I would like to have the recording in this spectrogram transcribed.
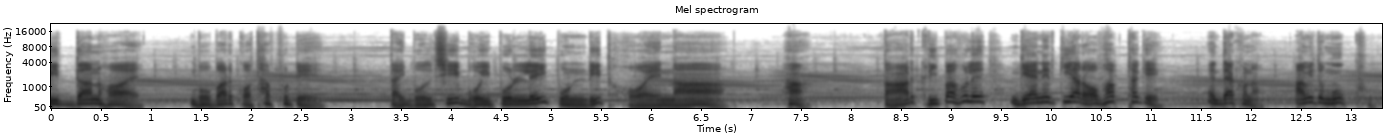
বিদ্বান হয়, বোবার কথা ফুটে। তাই বলছি বই পড়লেই পণ্ডিত হয় না। হ্যাঁ তার কৃপা হলে জ্ঞানের কি আর অভাব থাকে? দেখো না, আমি তো মুখ্যু।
